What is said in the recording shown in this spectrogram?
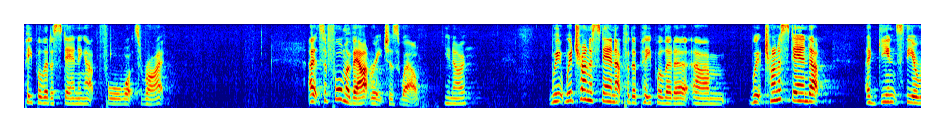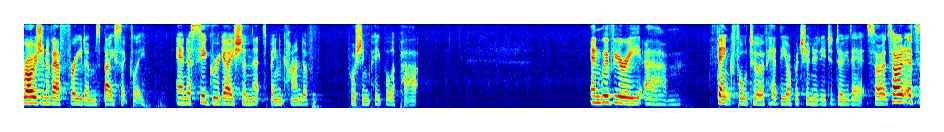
people that are standing up for what's right. Uh, it's a form of outreach as well, you know. We're, we're trying to stand up for the people that are, um, we're trying to stand up against the erosion of our freedoms, basically, and a segregation that's been kind of pushing people apart. And we're very um, thankful to have had the opportunity to do that. So, it's, so it's,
